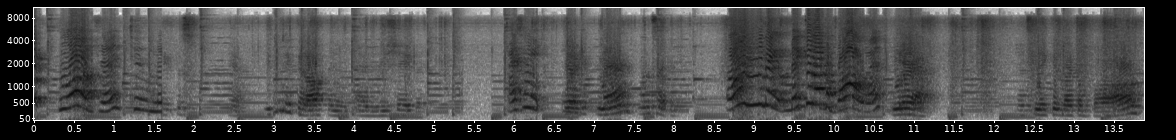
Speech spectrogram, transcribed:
have gloves right to make Take this, yeah, you can take that off and, and reshape it. I think Yeah, man, one second. oh you make make it like a ball right Yeah. Let's make it like a ball.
